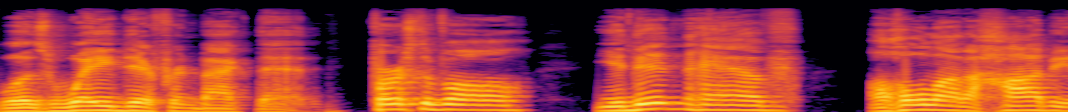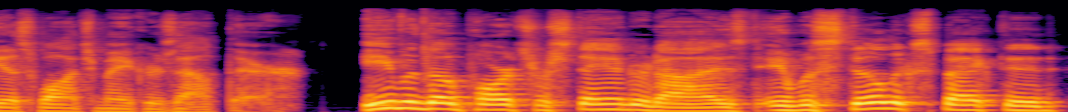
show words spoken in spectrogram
was way different back then. First of all, you didn't have a whole lot of hobbyist watchmakers out there. Even though parts were standardized, it was still expected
